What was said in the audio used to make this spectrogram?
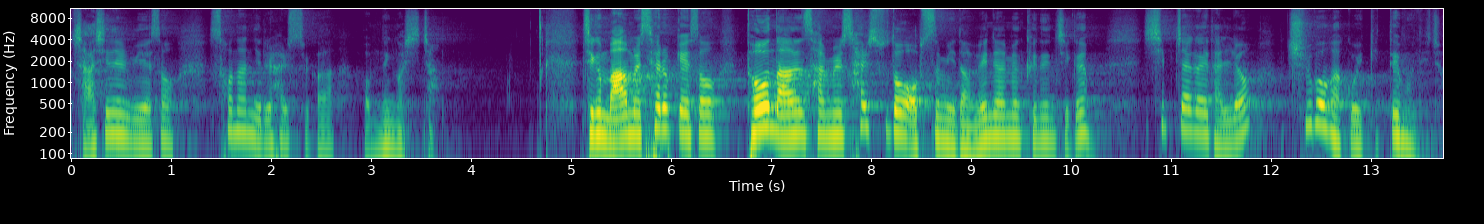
자신을 위해서 선한 일을 할 수가 없는 것이죠. 지금 마음을 새롭게 해서 더 나은 삶을 살 수도 없습니다. 왜냐하면 그는 지금 십자가에 달려 죽어가고 있기 때문이죠.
